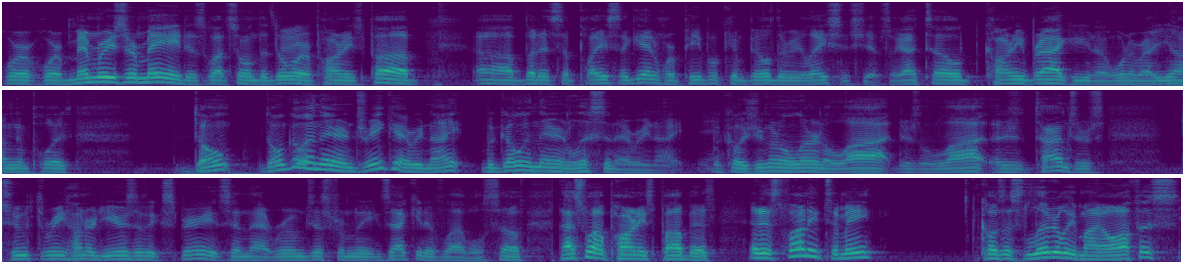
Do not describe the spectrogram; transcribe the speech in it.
where where memories are made is what's on the door of Parney's Pub. Uh, but it's a place again where people can build the relationships. Like I told Carney Bragg, you know, one of our young employees, don't don't go in there and drink every night, but go in there and listen every night because you're going to learn a lot. There's a lot. There's times there's two, three hundred years of experience in that room just from the executive level. So that's what Parney's Pub is, and it's funny to me because it's literally my office,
